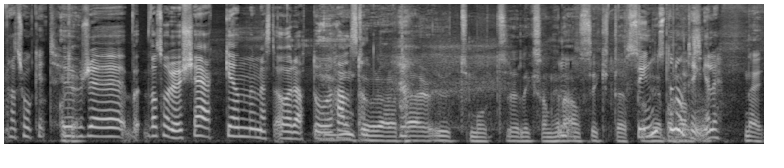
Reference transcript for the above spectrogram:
Vad tråkigt. Hur, eh, v- vad sa du, käken men mest örat och Ont halsen? över örat här ut mot eh, liksom hela Mm. ansiktet. Syns det någonting halsen. eller? Nej.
